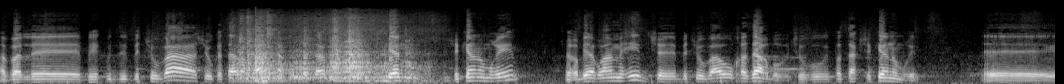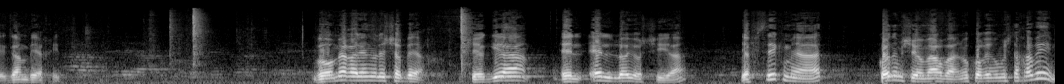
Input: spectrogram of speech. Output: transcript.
אבל אה, בתשובה שהוא כתב אחר כך, הוא כתב כן, שכן אומרים, ורבי אברהם מעיד שבתשובה הוא חזר בו, בתשובה הוא פסק שכן אומרים, אה, גם ביחיד. ואומר עלינו לשבח, שיגיע אל אל לא יושיע, יפסיק מעט, קודם שיאמר ואנו קוראים ומשתחווים,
